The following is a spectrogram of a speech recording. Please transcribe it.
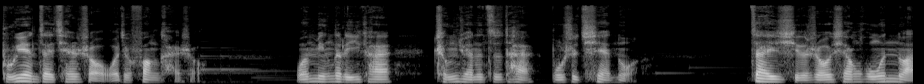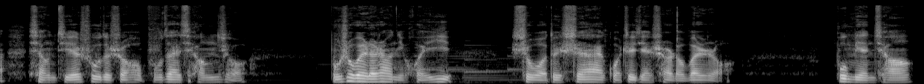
不愿再牵手，我就放开手，文明的离开，成全的姿态不是怯懦。在一起的时候相互温暖，想结束的时候不再强求，不是为了让你回忆，是我对深爱过这件事儿的温柔，不勉强，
